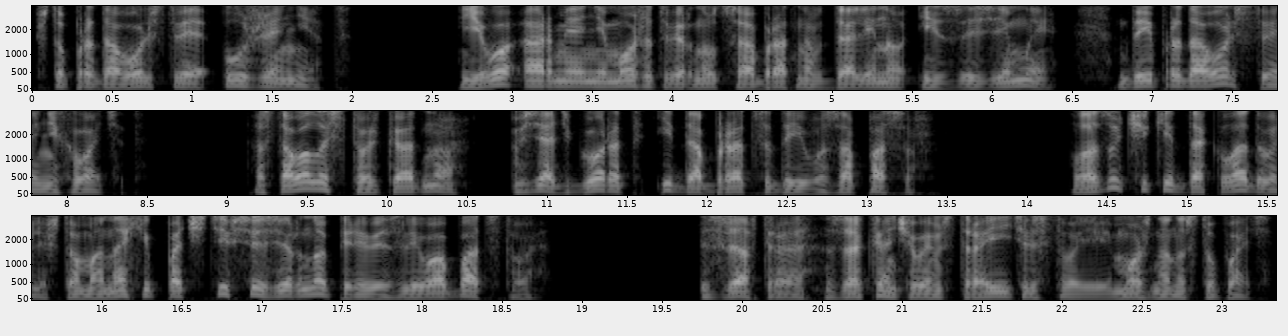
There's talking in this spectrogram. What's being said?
что продовольствия уже нет. Его армия не может вернуться обратно в долину из-за зимы, да и продовольствия не хватит. Оставалось только одно – взять город и добраться до его запасов. Лазутчики докладывали, что монахи почти все зерно перевезли в аббатство. «Завтра заканчиваем строительство и можно наступать».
